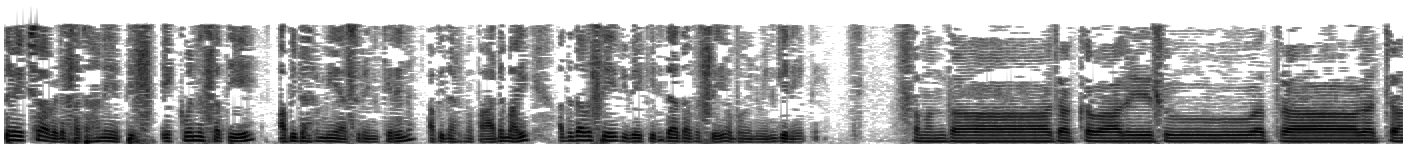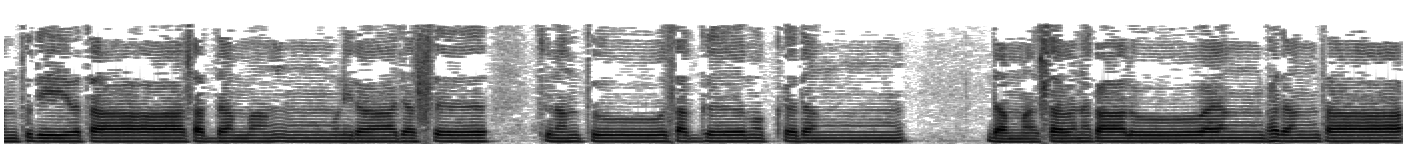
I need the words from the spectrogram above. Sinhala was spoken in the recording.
ප්‍රතිවේක්ෂා වැඩසටහනේ 31 වන සතියේ අභිධර්මයේ ඇසුරින් කෙරෙන අභිධර්ම පාඩමයි අද දවසේ විවේක ඉරිදා දවසේ ඔබ වෙනුවෙන් ගෙනෙන්නේ. සමන්ත චක්කවාලේසු අත්‍රා ගච්ඡන්තු දේවතා සද්දම්මං මුනි රාජස් සුනන්තු සග්ග මොක්ඛදං ධම්ම ශ්‍රවණ කාලෝ අයං භදංතා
